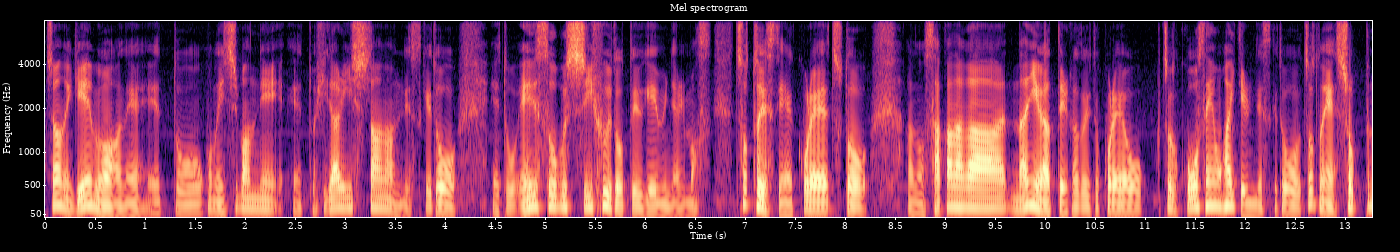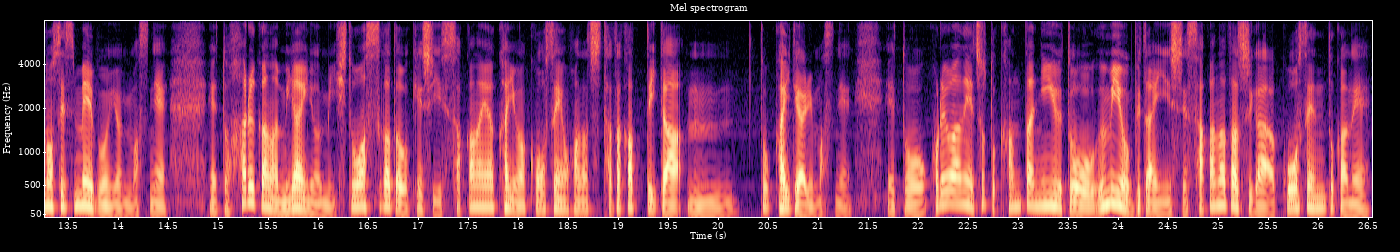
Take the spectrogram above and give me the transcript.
じゃあね、ゲームはね、えっと、この一番ね、えっっと、左下なんですけど、えっと、エースオブシーフードというゲームになります。ちょっとですね、これ、ちょっと、あの、魚が何をやってるかというと、これを、ちょっと光線を吐いてるんですけど、ちょっとね、ショップの説明文を読みますね。えっと、遥かな未来の海、人は姿を消し、魚やカニは光線を放ち戦っていた。うん。と書いてありますね。えっと、これはね、ちょっと簡単に言うと、海を舞台にして魚たちが光線とかね、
